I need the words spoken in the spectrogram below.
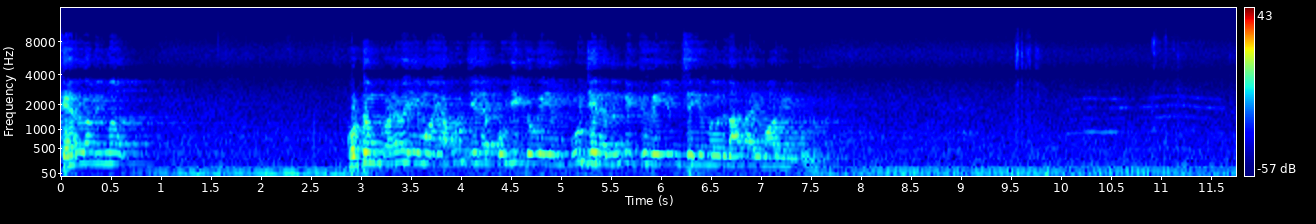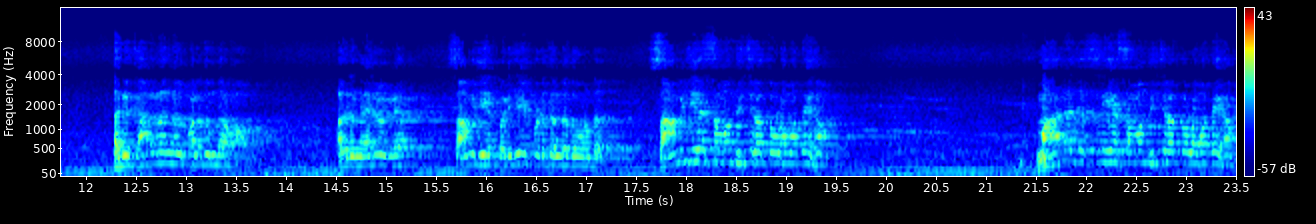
കേരളം ഇന്ന് കൊട്ടും കൊരവയുമായി അപൂജ്യനെ പൂജിക്കുകയും പൂജ്യനെ നിന്ദിക്കുകയും ചെയ്യുന്ന ഒരു നാടായി മാറിയിട്ടുണ്ട്. അതിന് കാരണങ്ങൾ പലതുണ്ടാവാം. അതിന് നേരമില്ല സ്വാമിജിയെ പരിചയപ്പെടുത്തേണ്ടതുകൊണ്ട് സ്വാമിജിയെ സംബന്ധിച്ചിടത്തോളം അദ്ദേഹം മഹാരാജശ്രീയെ സംബന്ധിച്ചിടത്തോളം അദ്ദേഹം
